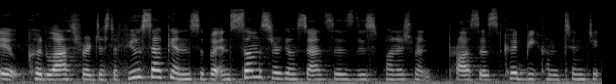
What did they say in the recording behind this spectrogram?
It could last for just a few seconds, but in some circumstances, this punishment process could be continu-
